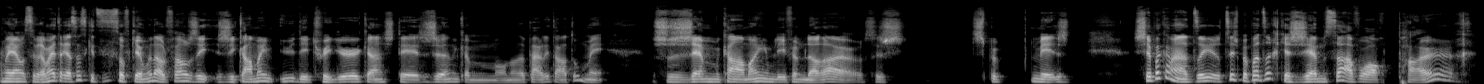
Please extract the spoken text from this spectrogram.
voyons, c'est vraiment intéressant ce que tu dis, sauf que moi, dans le fond, j'ai quand même eu des triggers quand j'étais jeune, comme on en a parlé tantôt, mais j'aime quand même les films d'horreur. Je peux mais je, je sais pas comment dire, tu sais, je peux pas dire que j'aime ça avoir peur.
